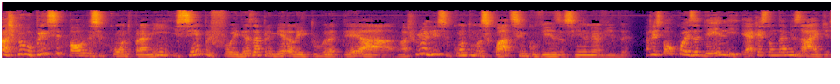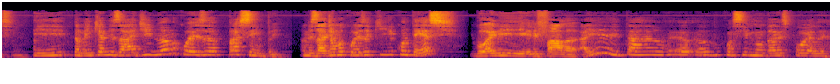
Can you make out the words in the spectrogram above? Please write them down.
Acho que o principal desse conto para mim, e sempre foi, desde a primeira leitura até a. Acho que eu já li esse conto umas 4, 5 vezes assim na minha vida. A principal coisa dele é a questão da amizade, assim. E também que a amizade não é uma coisa para sempre. A amizade é uma coisa que acontece Igual ele, ele fala, aí tá, eu, eu não consigo não dar spoiler.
